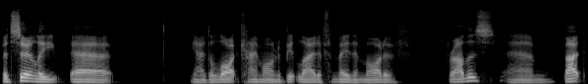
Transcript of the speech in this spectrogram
but certainly, uh, you know, the light came on a bit later for me than might have for others. Um, but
